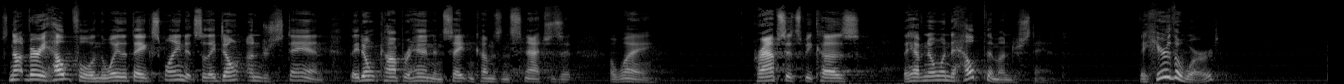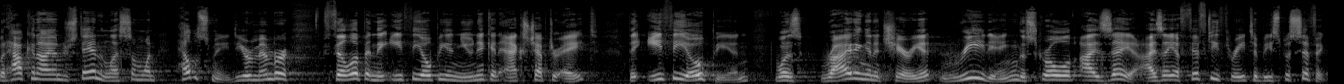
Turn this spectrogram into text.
It's not very helpful in the way that they explained it, so they don't understand. They don't comprehend, and Satan comes and snatches it away. Perhaps it's because they have no one to help them understand. They hear the word, but how can I understand unless someone helps me? Do you remember Philip and the Ethiopian eunuch in Acts chapter 8? The Ethiopian was riding in a chariot reading the scroll of Isaiah, Isaiah 53 to be specific.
